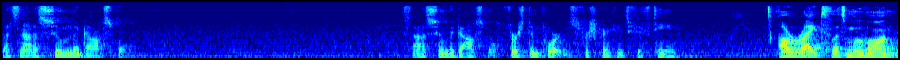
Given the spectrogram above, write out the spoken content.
Let's not assume the gospel. Let's not assume the gospel. First importance, 1 Corinthians 15. All right, let's move on.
